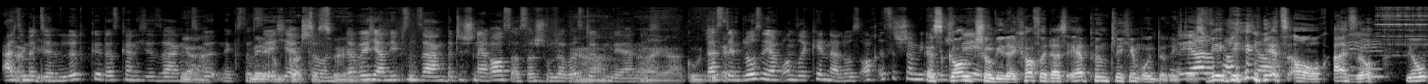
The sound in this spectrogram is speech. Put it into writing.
Also mit den Lücken, das kann ich dir sagen, Ja. das wird nichts. Das Nee, sehe um ich jetzt Gottes schon. Willen. Da würde ich am liebsten sagen, bitte schnell raus aus der Schule, aber das Ja. dürfen wir ja nicht. Ah, ja, gut. Lass den bloß nicht auf unsere Kinder los. Auch ist es schon wieder Es so kommt spät. schon wieder. Ich hoffe, dass er pünktlich im Unterricht ist. das Wir gehen jetzt auch. Also, jo.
